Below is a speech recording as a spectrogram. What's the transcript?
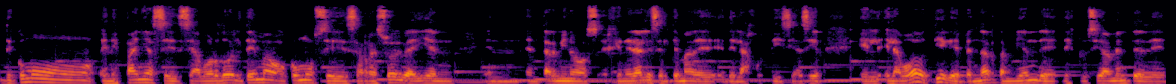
de cómo en España se, se abordó el tema o cómo se, se resuelve ahí en, en, términos generales el tema de, de la justicia. Es decir, el, el, abogado tiene que depender también de, exclusivamente de,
